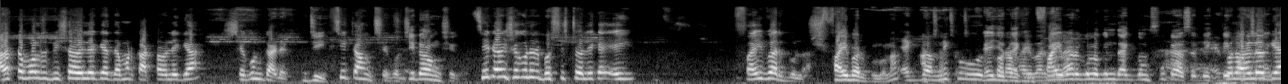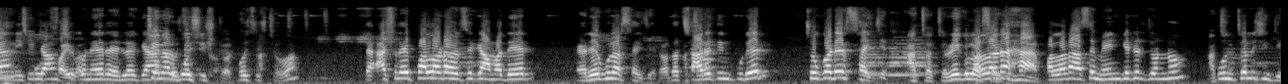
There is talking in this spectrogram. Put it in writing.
আরেকটা বল বিষয় হইলে গিয়ে যেমন কাঠটা হইলে গিয়া সেগুন কাঠের। জি। চিটাং সেগুন। চিটাং সেগুন। চিটাং সেগুনের বৈশিষ্ট্য হইলে গিয়া এই ফাইবারগুলা। ফাইবারগুলো না? একদম আচ্ছা, আচ্ছা, নিখুঁত এই যে দেখেন ফাইবারগুলো। কিন্তু একদম ফুটে আছে দেখতে এগুলো হইল গিয়া চিটাং সেগুনের হইল গিয়া চেনার বৈশিষ্ট্য বৈশিষ্ট্য। তা আসলে এই পাল্লাটা হচ্ছে কি আমাদের রেগুলার সাইজের অর্থাৎ সাড়ে তিন ফুটের চৌকাটের সাইজের আচ্ছা আচ্ছা রেগুলার পাল্লাটা হ্যাঁ পাল্লাটা আছে মেইন গেটের জন্য। আচ্ছা। উনচল্লিশ ইঞ্চি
